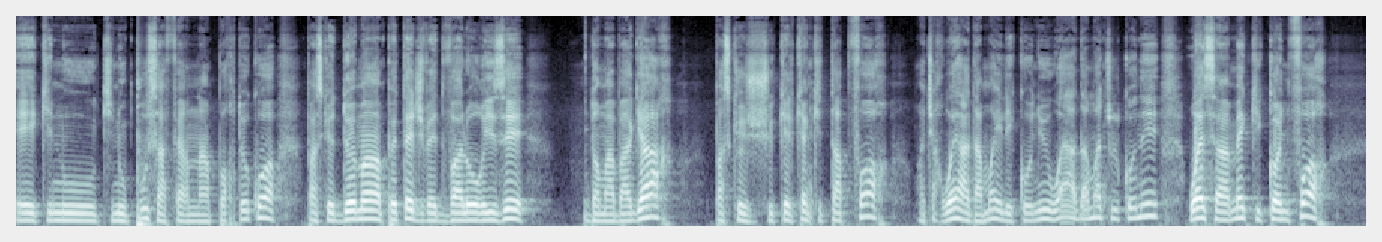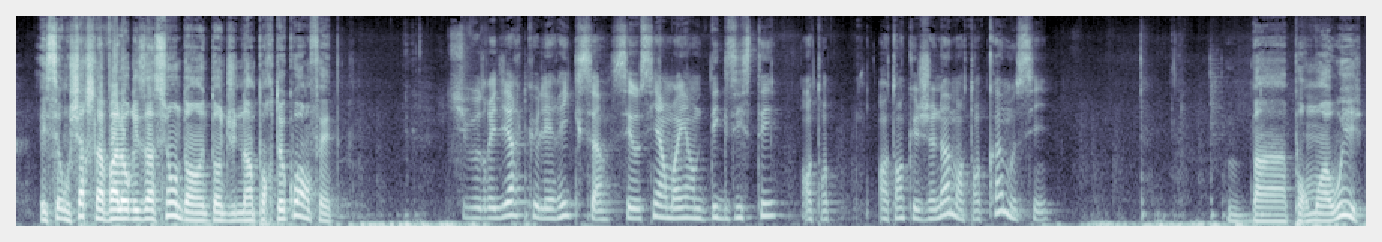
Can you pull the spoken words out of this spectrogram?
et qui nous, qui nous pousse à faire n'importe quoi. Parce que demain, peut-être je vais être valorisé dans ma bagarre parce que je suis quelqu'un qui tape fort. On va dire, ouais, Adama, il est connu. Ouais, Adama, tu le connais. Ouais, c'est un mec qui cogne fort. Et on cherche la valorisation dans, du n'importe quoi, en fait. Tu voudrais dire que les rixes, c'est aussi un moyen d'exister en tant, en tant que jeune homme, en tant qu'homme aussi? Ben, pour moi, oui.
